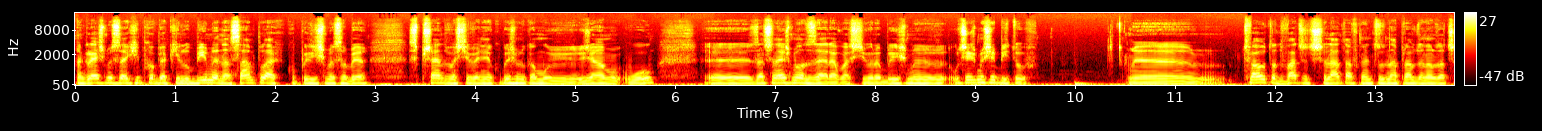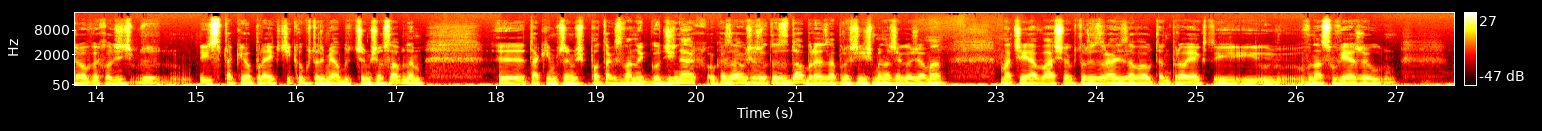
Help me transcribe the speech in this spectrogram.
Nagraliśmy sobie hip-hop, jaki lubimy, na samplach. Kupiliśmy sobie sprzęt, właściwie nie kupiliśmy, tylko mój ziom Wu. Yy, zaczynaliśmy od zera właściwie. Robiliśmy, uczyliśmy się bitów. Yy, Trwało to 2 czy 3 lata, w końcu naprawdę nam zaczęło wychodzić Yy, i z takiego projekciku, który miał być czymś osobnym, yy, takim czymś po tak zwanych godzinach, okazało się, że to jest dobre. Zaprosiliśmy naszego zioma Macieja Wasio, który zrealizował ten projekt i, i w nas uwierzył.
